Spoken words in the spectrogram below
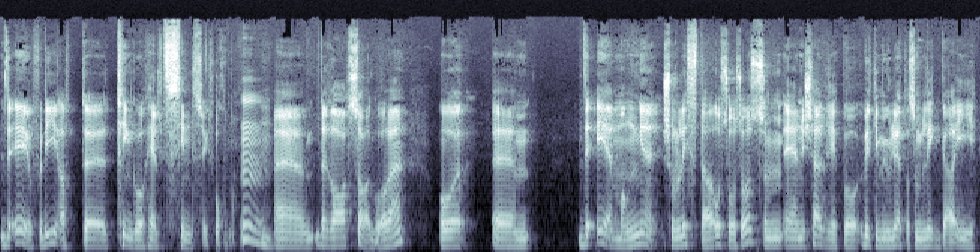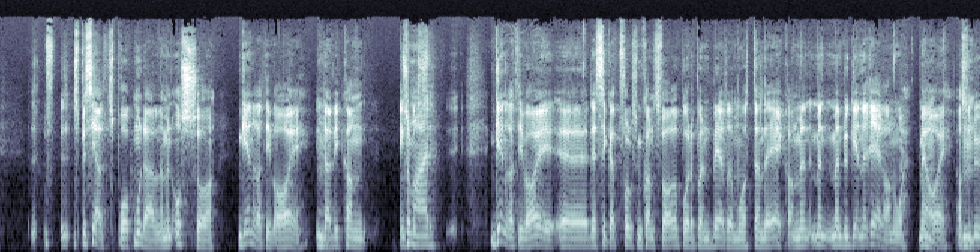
Det er jo fordi at uh, ting går helt sinnssykt fort nå. Eh, det raser av gårde. Og eh, det er mange journalister også hos oss som er nysgjerrig på hvilke muligheter som ligger i eh, spesielt språkmodellene, men også generativ AI, der vi kan Som er? Generativ AI eh, Det er sikkert folk som kan svare på det på en bedre måte enn det jeg kan, men, men, men du genererer noe med AI. Altså, du,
